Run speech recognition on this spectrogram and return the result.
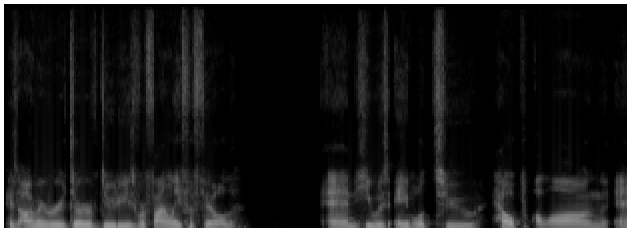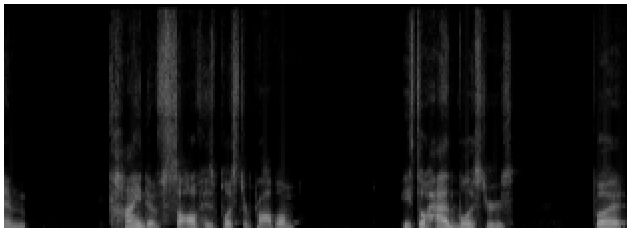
His Army Reserve duties were finally fulfilled, and he was able to help along and kind of solve his blister problem. He still had blisters, but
